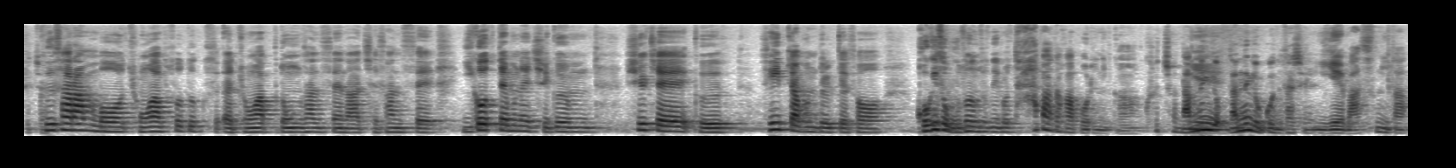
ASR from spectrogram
그렇죠. 그 사람 뭐 종합소득세, 에, 종합부동산세나 재산세 이것 때문에 지금 실제 그 세입자분들께서 거기서 우선순위로 다 받아가 버리니까 그렇죠. 남는 예. 게 남는 게 없거든 사실. 예 맞습니다.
